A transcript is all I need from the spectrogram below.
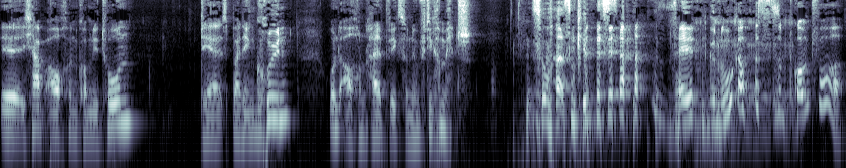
Äh, Ich habe auch einen Kommiliton, der ist bei den Grünen und auch ein halbwegs vernünftiger Mensch. Sowas gibt's. Selten genug, aber es kommt vor.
